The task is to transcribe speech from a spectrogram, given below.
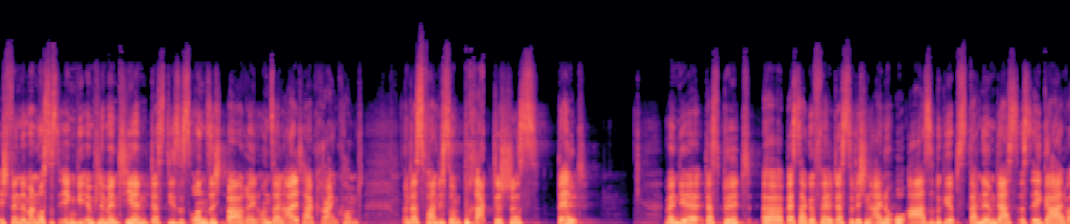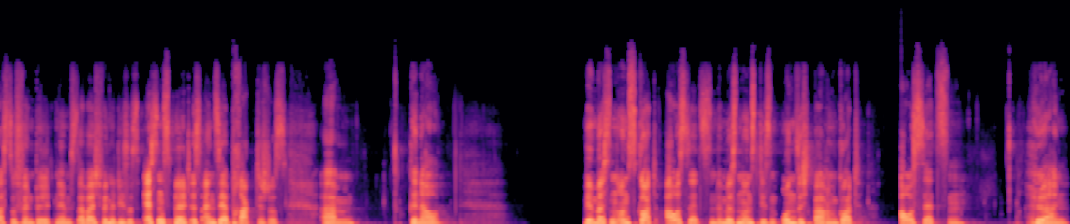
ich finde, man muss es irgendwie implementieren, dass dieses Unsichtbare in unseren Alltag reinkommt. Und das fand ich so ein praktisches Bild wenn dir das Bild äh, besser gefällt, dass du dich in eine Oase begibst, dann nimm das. Ist egal, was du für ein Bild nimmst. Aber ich finde, dieses Essensbild ist ein sehr praktisches. Ähm, genau. Wir müssen uns Gott aussetzen. Wir müssen uns diesem unsichtbaren Gott aussetzen. Hören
